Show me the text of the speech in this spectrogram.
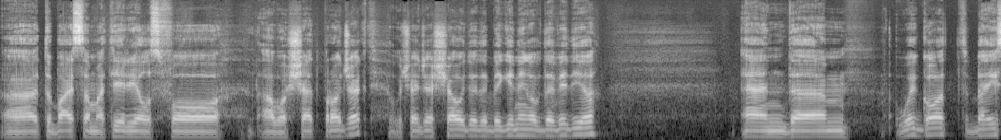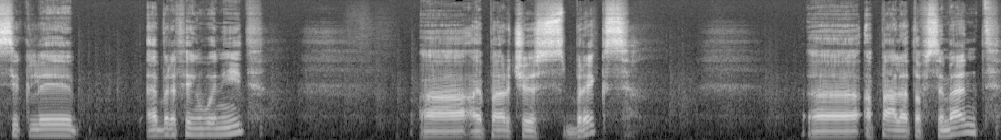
uh, to buy some materials for our shed project, which I just showed you at the beginning of the video and um, we got basically everything we need. Uh, I purchased bricks uh, a pallet of cement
